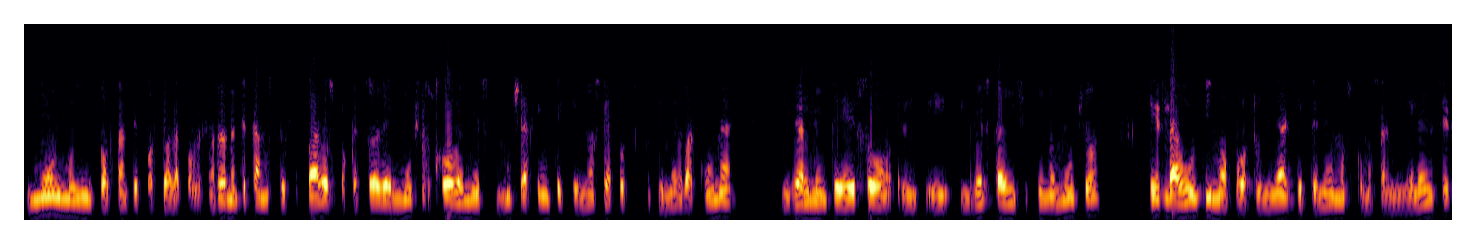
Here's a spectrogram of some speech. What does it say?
muy, muy importante por toda la población. Realmente estamos preocupados porque todavía hay muchos jóvenes, mucha gente que no se ha puesto su primera vacuna y realmente eso, y, y lo he estado insistiendo mucho, es la última oportunidad que tenemos como sanmiguelenses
